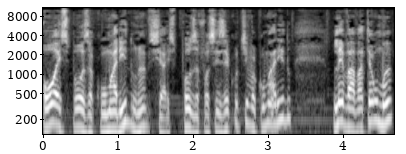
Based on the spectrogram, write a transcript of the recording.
ou a esposa com o marido, né? Se a esposa fosse executiva com o marido, levava até o MAN.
